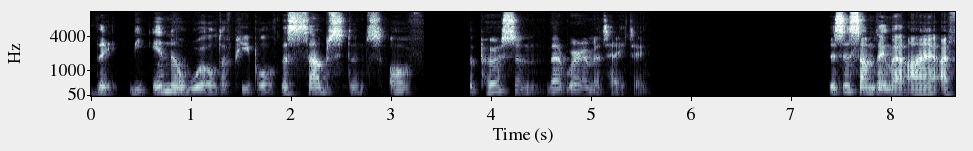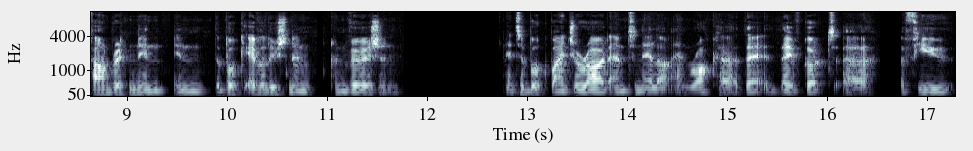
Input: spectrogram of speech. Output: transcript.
the the inner world of people, the substance of the person that we're imitating. This is something that I, I found written in, in the book Evolution and Conversion it's a book by Girard Antonello, and Rocha. They, they've got uh, a few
